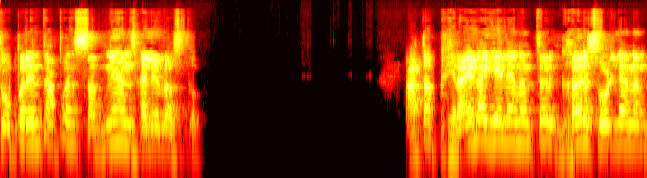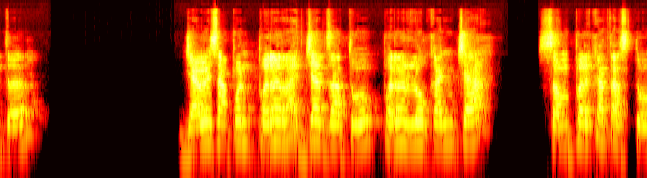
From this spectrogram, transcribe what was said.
तोपर्यंत आपण सज्ञान झालेलो असतो. आता फिरायला गेल्यानंतर घर सोडल्यानंतर ज्यावेळेस आपण परराज्यात जातो पर लोकांच्या संपर्कात असतो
